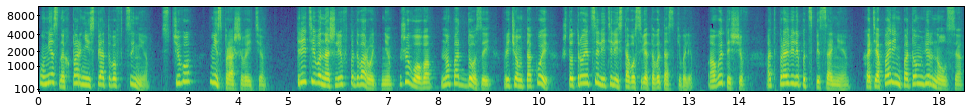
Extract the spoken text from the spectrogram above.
У местных парни из пятого в цене. С чего? Не спрашивайте. Третьего нашли в подворотне, живого, но под дозой, причем такой, что трое целителей с того света вытаскивали, а вытащив, отправили под списание. Хотя парень потом вернулся,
